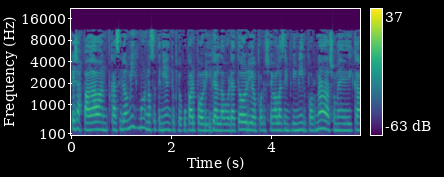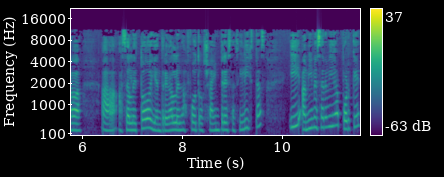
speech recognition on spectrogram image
ellas pagaban casi lo mismo, no se tenían que preocupar por ir al laboratorio, por llevarlas a imprimir, por nada, yo me dedicaba a hacerle todo y entregarle las fotos ya impresas y listas. Y a mí me servía porque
